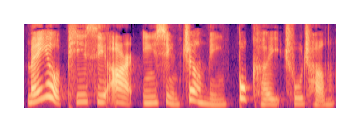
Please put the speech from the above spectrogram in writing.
没有。PCR 阴性证明不可以出城。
